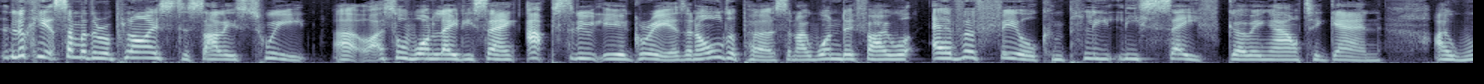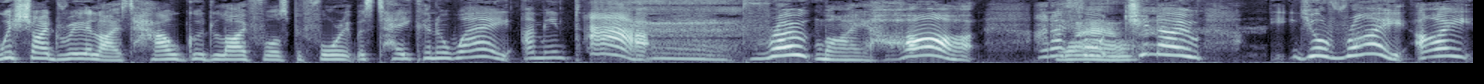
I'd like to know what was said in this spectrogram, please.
Looking at some of the replies to Sali's tweet, uh, I saw one lady saying, "Absolutely agree." As an older person, I wonder if I will ever feel completely safe going out again. I wish I'd realised how good life was before it was taken away. I mean, that broke my heart, and I Wow. thought, "Do you know. You're right. I,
